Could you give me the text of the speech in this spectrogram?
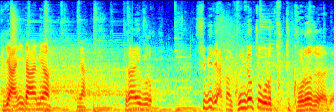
그게 아니다 하면 그냥 드라이브로 수비도 약간 공격적으로 툭툭 걸어줘야 돼요.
